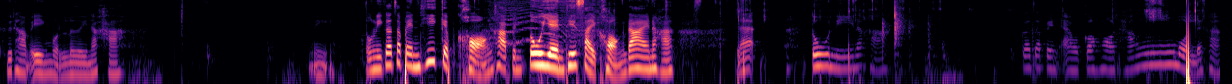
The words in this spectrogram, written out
คือทำเองหมดเลยนะคะ นี่ ตรงนี้ก็จะเป็นที่เก็บของค่ะ เป็นตู้เย็นที่ใส่ของได้นะคะ และตู้นี้นะคะ ก็จะเป็นแอลกอฮอล์ทั้งหมดเลยค่ะ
